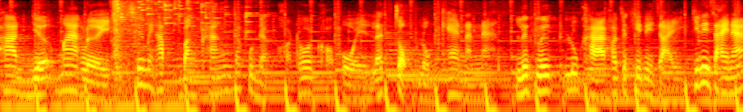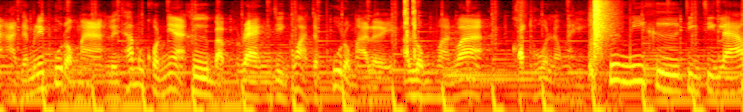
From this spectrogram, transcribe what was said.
พลาดเยอะมากเลย เชื่อไหมครับ บางครั้งถ้าคุณขอโทษขอโพยและจบลงแค่นั้นนะลึกๆ ลูกค้าเขาจะคิดในใจ คิดในใจนะ อาจจะไม่ได้พูดออกมา หรือถ้าบางคนเนี่ยคือแบบแรงจริงเขาอาจจะพูดออกมาเลย อารมณ์ประมาณว่าขอโทษแล้วไง ซึ่งนี่คือจริง ๆ แล้ว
